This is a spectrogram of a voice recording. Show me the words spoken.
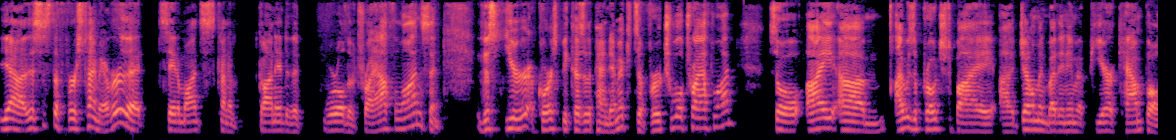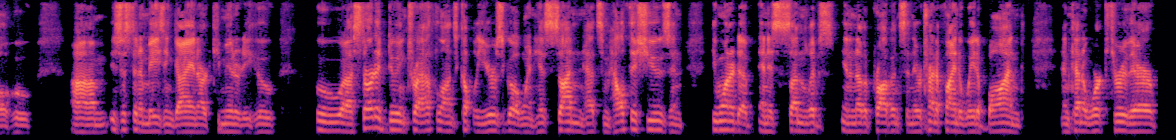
Yeah, this is the first time ever that Saint Amant's kind of gone into the world of triathlons. And this year, of course, because of the pandemic, it's a virtual triathlon. So I um, I was approached by a gentleman by the name of Pierre Campo, who um, is just an amazing guy in our community who who uh, started doing triathlons a couple of years ago when his son had some health issues and he wanted to and his son lives in another province and they were trying to find a way to bond and kind of work through their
